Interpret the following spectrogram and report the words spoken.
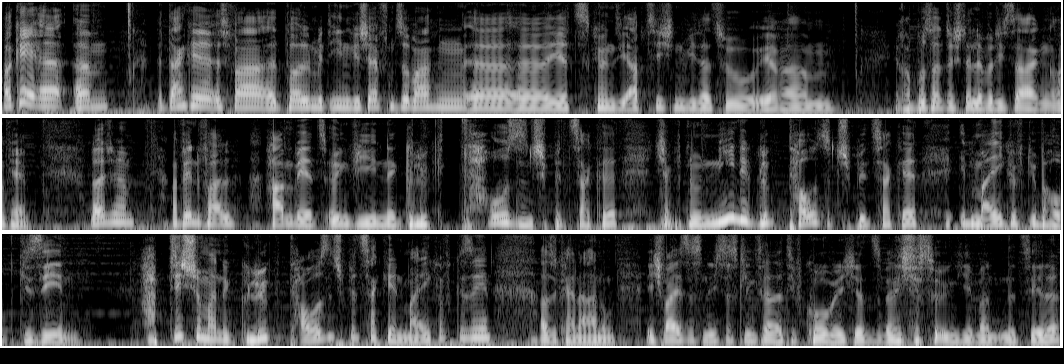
Okay, äh, ähm, danke, es war äh, toll, mit Ihnen Geschäften zu machen. Äh, äh, jetzt können Sie abziehen wieder zu Ihrer, Ihrer Bushaltestelle, würde ich sagen. Okay. Leute, auf jeden Fall haben wir jetzt irgendwie eine Glück 1000 Spitzhacke. Ich habe noch nie eine Glück 1000 Spitzhacke in Minecraft überhaupt gesehen. Habt ihr schon mal eine Glück 1000 Spitzhacke in Minecraft gesehen? Also keine Ahnung. Ich weiß es nicht. Das klingt relativ komisch, jetzt, wenn ich das irgendjemandem erzähle.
